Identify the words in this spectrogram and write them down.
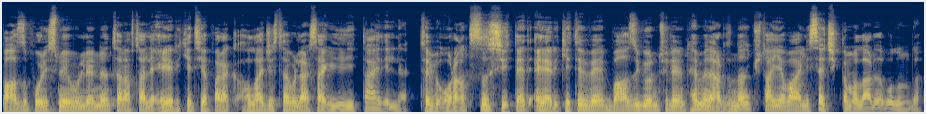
bazı polis memurlarının taraftarla el hareketi yaparak alaycı tavırlar sergilediği iddia edildi. Tabi orantısız şiddet, el hareketi ve bazı görüntülerin hemen ardından Kütahya Valisi açıklamalarda bulundu.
